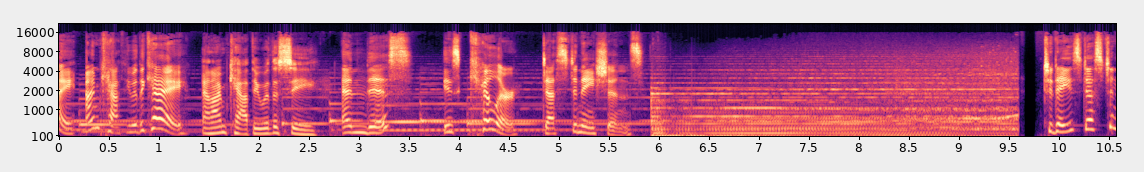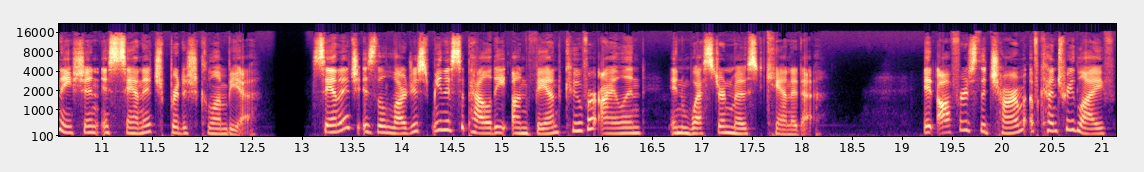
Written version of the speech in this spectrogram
Hi, I'm Kathy with a K, And I'm Kathy with a C. and this is Killer Destinations. Today's destination is Saanich, British Columbia. Saanich is the largest municipality on Vancouver Island in westernmost Canada. It offers the charm of country life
